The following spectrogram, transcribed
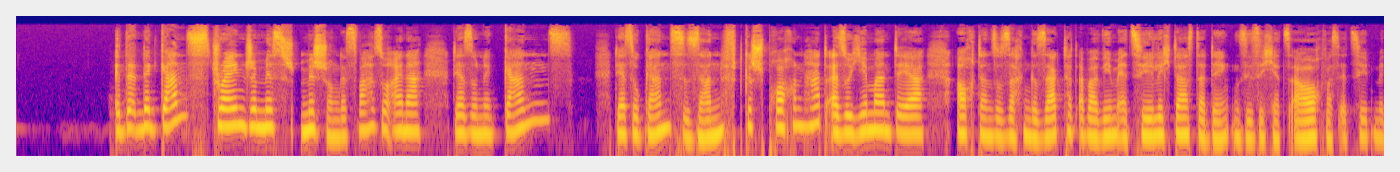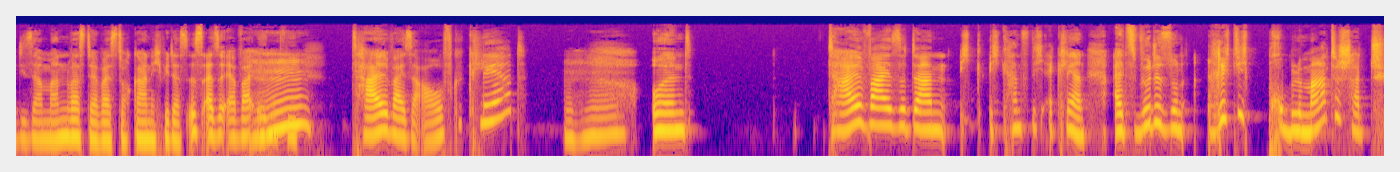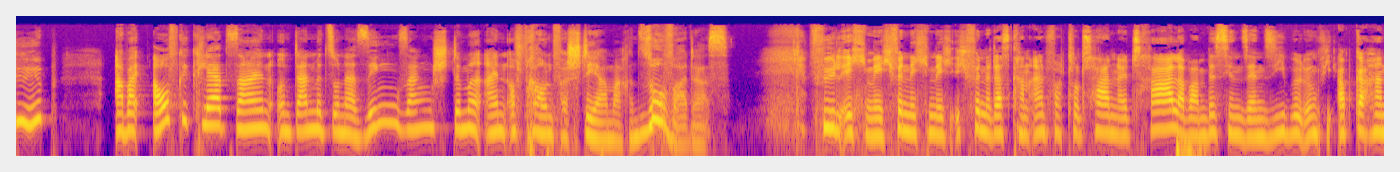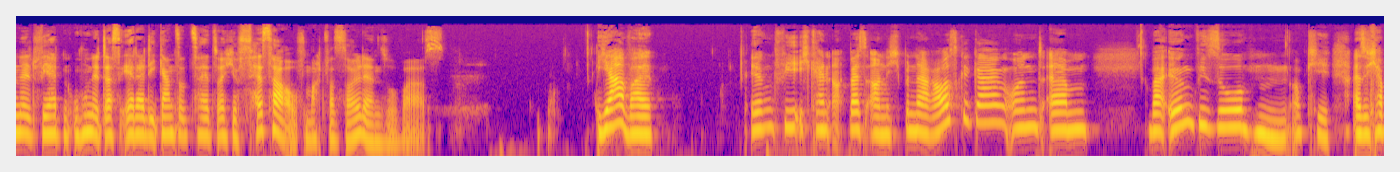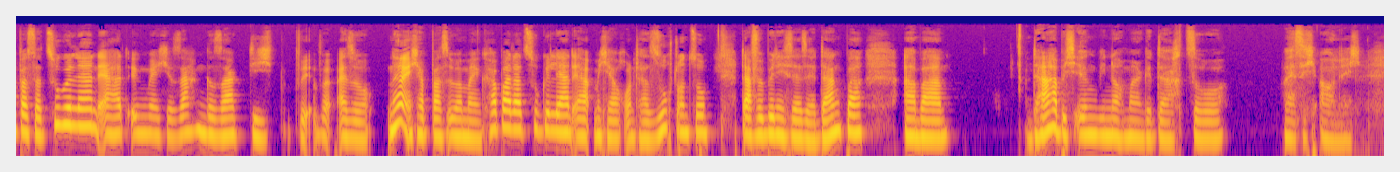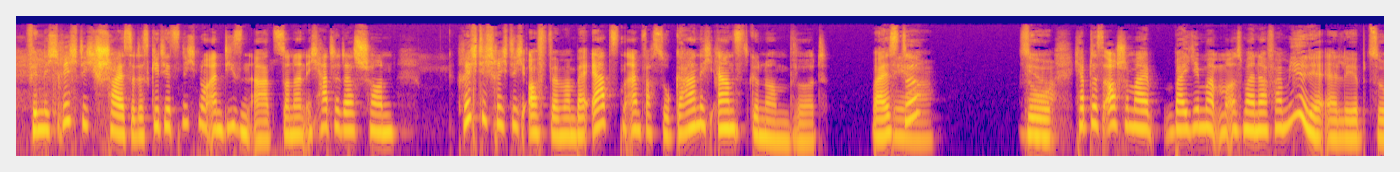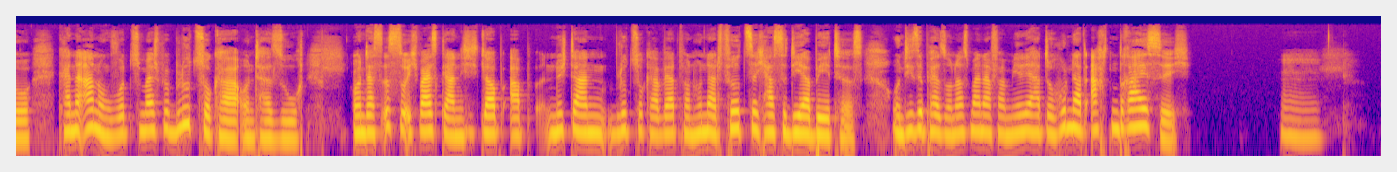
eine ganz strange Misch- Mischung. Das war so einer, der so eine ganz, der so ganz sanft gesprochen hat. Also jemand, der auch dann so Sachen gesagt hat, aber wem erzähle ich das? Da denken sie sich jetzt auch, was erzählt mir dieser Mann was? Der weiß doch gar nicht, wie das ist. Also er war irgendwie teilweise aufgeklärt Mhm. und teilweise dann, ich, ich kann es nicht erklären, als würde so ein richtig problematischer Typ aber aufgeklärt sein und dann mit so einer Sing-Sang-Stimme einen auf Frauenversteher machen. So war das. Fühl ich nicht, finde ich nicht. Ich finde, das kann einfach total neutral, aber ein bisschen sensibel irgendwie abgehandelt werden, ohne dass er da die ganze Zeit solche Fässer aufmacht. Was soll denn sowas? Ja, weil irgendwie, ich kann, weiß auch nicht, ich bin da rausgegangen und ähm, war irgendwie so, hm, okay. Also ich habe was dazugelernt, er hat irgendwelche Sachen gesagt, die ich, also, ne, ich habe was über meinen Körper dazugelernt, er hat mich ja auch untersucht und so. Dafür bin ich sehr, sehr dankbar. Aber da habe ich irgendwie nochmal gedacht, so, weiß ich auch nicht. Finde ich richtig scheiße. Das geht jetzt nicht nur an diesen Arzt, sondern ich hatte das schon richtig, richtig oft, wenn man bei Ärzten einfach so gar nicht ernst genommen wird. Weißt du? Ja. So, Ja. ich habe das auch schon mal bei jemandem aus meiner Familie erlebt. So, keine Ahnung, wurde zum Beispiel Blutzucker untersucht. Und das ist so, ich weiß gar nicht, ich glaube, ab nüchtern Blutzuckerwert von 140 hast du Diabetes. Und diese Person aus meiner Familie hatte 138 Mhm.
